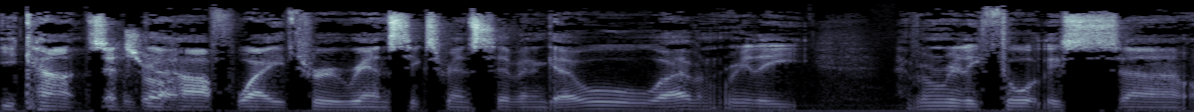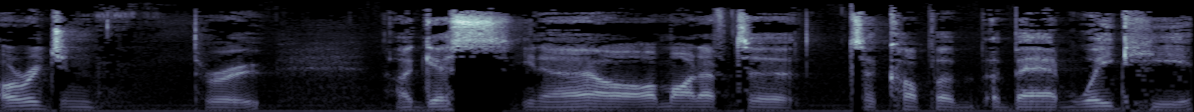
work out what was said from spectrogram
You can't sort of go right. halfway through round six, round seven, and go, oh, I haven't really, haven't really thought this uh, origin through. I guess you know I might have to to cop a, a bad week here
